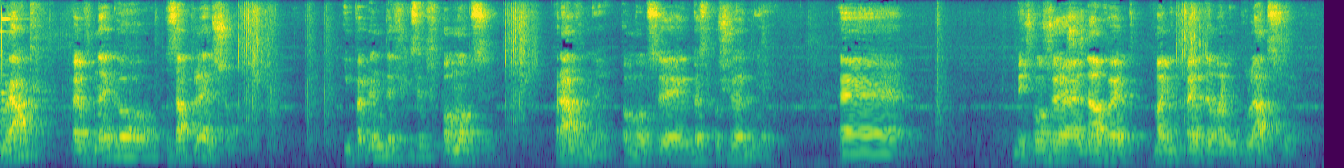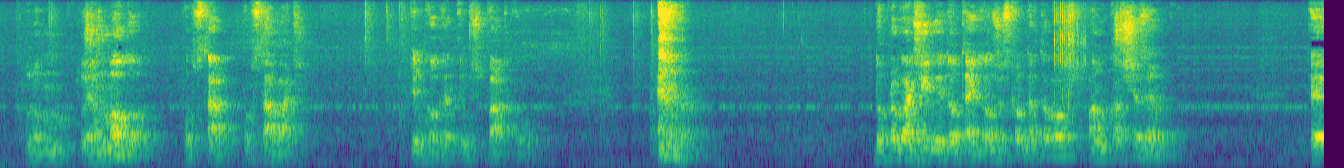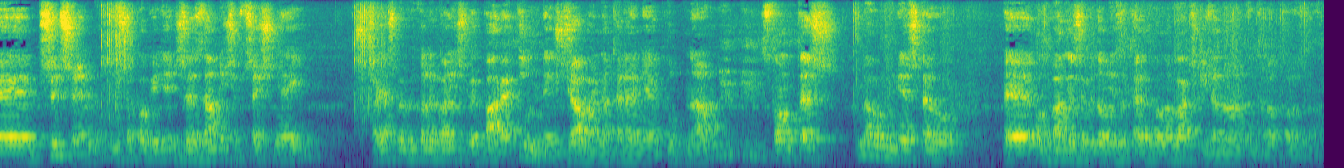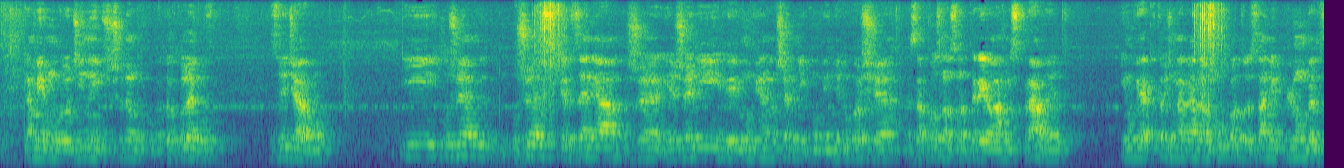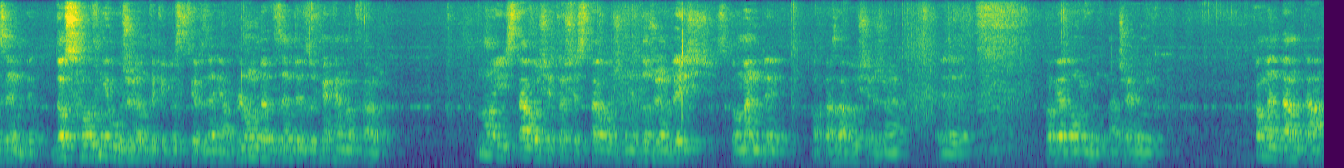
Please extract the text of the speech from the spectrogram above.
brak pewnego zaplecza i pewien deficyt pomocy prawnej, pomocy bezpośredniej. E, być może nawet pewne manipulacje, którą, które mogą powsta powstawać w tym konkretnym przypadku, doprowadziły do tego, że skontaktował Pan Łukasz się ze mną. E, przy czym muszę powiedzieć, że znamy się wcześniej, ponieważ my wykonywaliśmy parę innych działań na terenie Kutna, stąd też miał również tę e, odwagę, żeby do mnie zatelefonować i ze mną na ten temat porozmawiać. Miałem urodziny i przyszedłem do, do kolegów z wydziału i użyłem, użyłem stwierdzenia, że jeżeli, y, mówię naczelnik, mówię, niedługo się zapozna z materiałami sprawy i mówię, jak ktoś nagadał głupot, to dostanie plumbę w zęby. Dosłownie użyłem takiego stwierdzenia, plumbę w zęby z uśmiechem na twarzy. No i stało się, to się stało, że nie zdążyłem wyjść z komendy. Okazało się, że y, powiadomił naczelnik komendanta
